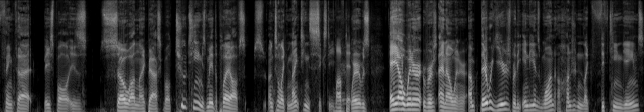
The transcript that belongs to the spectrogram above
think that baseball is so unlike basketball. Two teams made the playoffs until like 1960. Loved it. Where it was AL winner versus NL winner. Um, there were years where the Indians won 115 games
